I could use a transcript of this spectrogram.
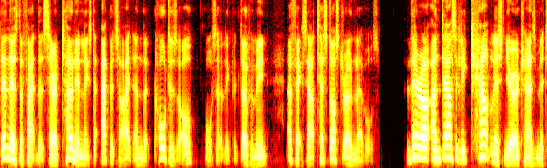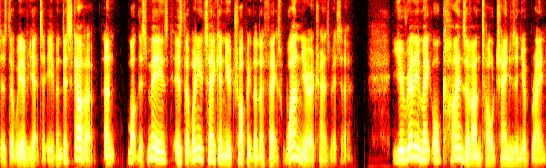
Then there's the fact that serotonin links to appetite and that cortisol, also linked with dopamine, affects our testosterone levels. There are undoubtedly countless neurotransmitters that we have yet to even discover. And what this means is that when you take a nootropic that affects one neurotransmitter, you really make all kinds of untold changes in your brain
